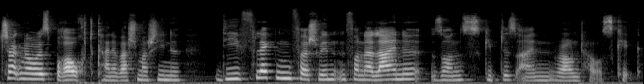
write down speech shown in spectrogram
Chuck Norris braucht keine Waschmaschine. Die Flecken verschwinden von alleine, sonst gibt es einen Roundhouse-Kick.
